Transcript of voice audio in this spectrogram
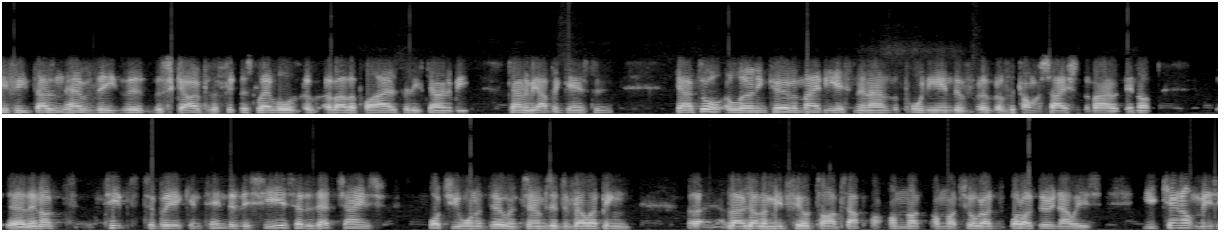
if he doesn't have the, the, the scope, the fitness level of, of, other players that he's going to be going to be up against? And you know, it's all a learning curve, and maybe Essendon aren't at the pointy end of, of, of the conversation at the moment. They're not uh, they're not tipped to be a contender this year. So does that change what you want to do in terms of developing? Uh, those other midfield types up. I'm not. I'm not sure. But I, what I do know is you cannot miss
